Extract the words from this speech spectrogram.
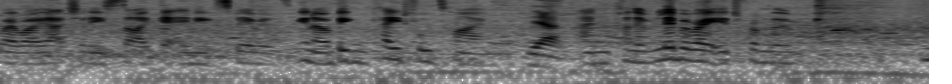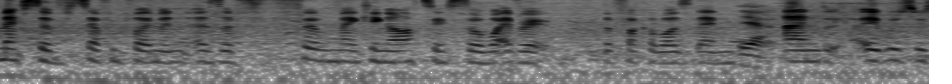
where I actually started getting experience. You know, being paid full time yeah, and kind of liberated from the mess of self-employment as a filmmaking artist or whatever it the fuck I was then. Yeah. And it was with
